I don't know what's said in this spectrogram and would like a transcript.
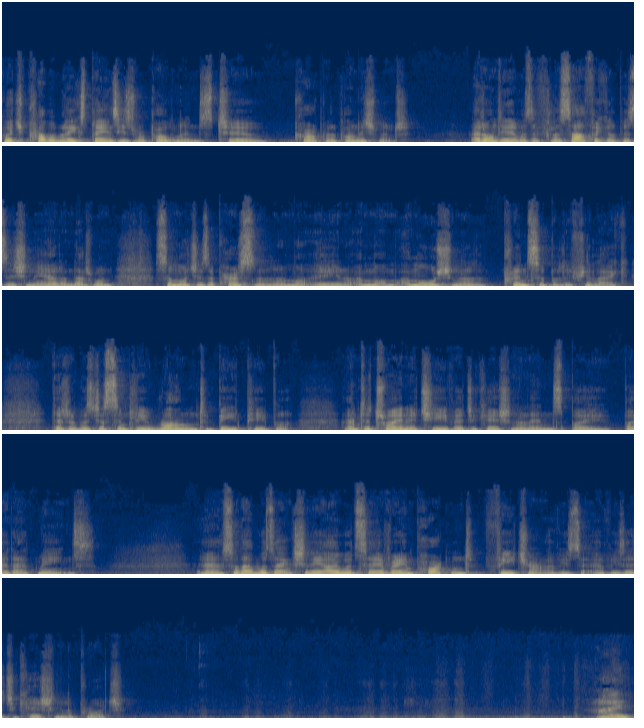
which probably explains his repugnance to corporal punishment. I don't think there was a philosophical position he had on that one so much as a personal, you know, emotional principle, if you like, that it was just simply wrong to beat people and to try and achieve educational ends by, by that means. Uh, so that was actually, I would say, a very important feature of his, of his educational approach. right?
